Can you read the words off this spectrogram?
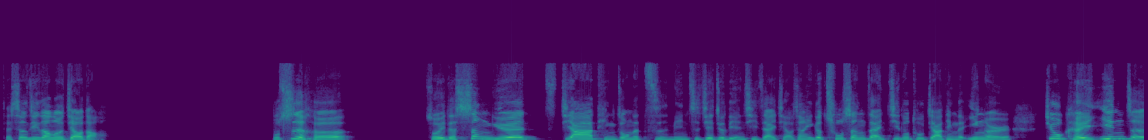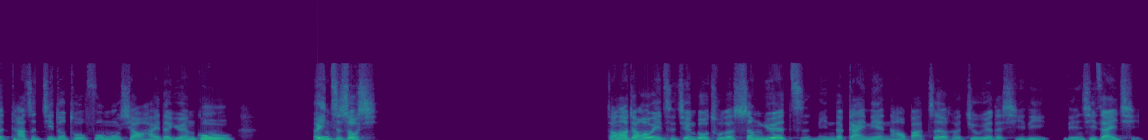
在圣经当中的教导，不适合所谓的圣约家庭中的子民直接就联系在一起，好像一个出生在基督徒家庭的婴儿就可以因着他是基督徒父母小孩的缘故。而因此受洗，长老教会为此建构出了圣约子民的概念，然后把这和旧约的洗礼联系在一起。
